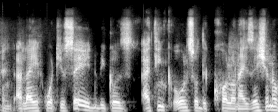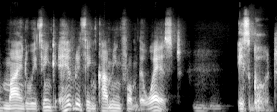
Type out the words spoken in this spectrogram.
and i like what you said because i think also the colonization of mind we think everything coming from the west is good.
